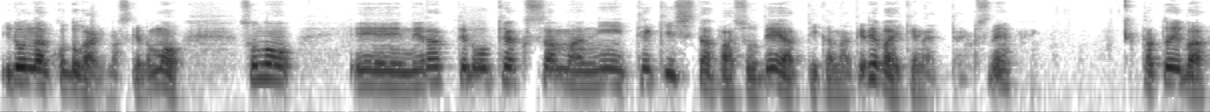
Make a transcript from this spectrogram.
いろんなことがありますけども、その、えー、狙ってるお客様に適した場所でやっていかなければいけないってありますね。例えば、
